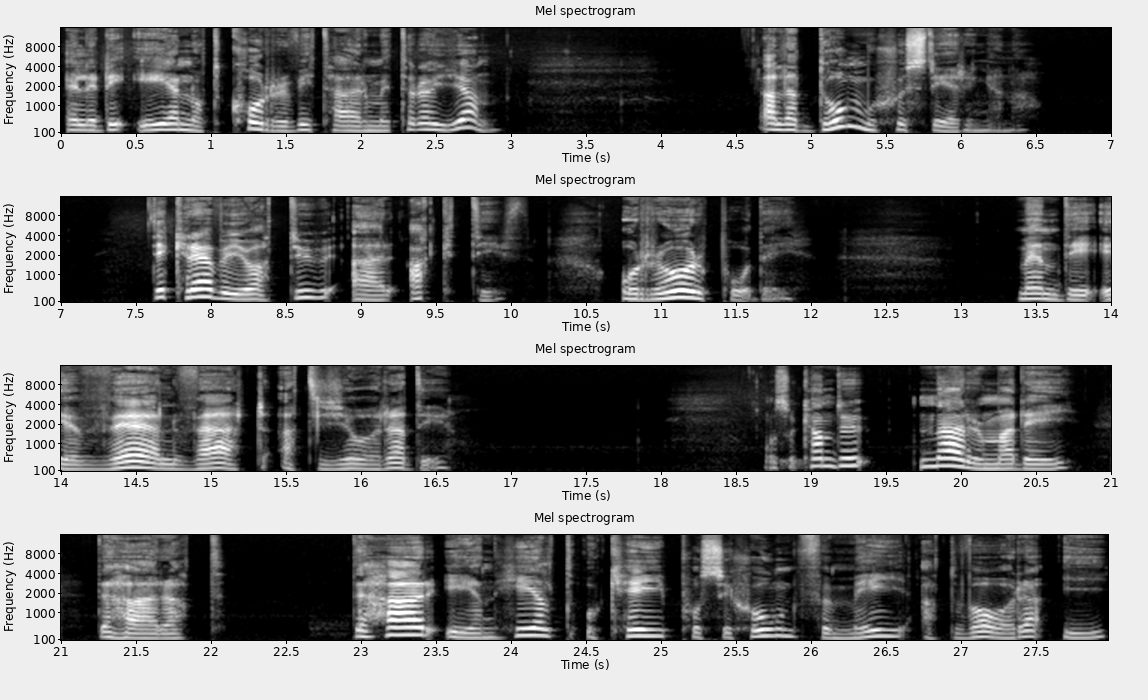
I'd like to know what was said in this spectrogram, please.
Eller det är något korvigt här med tröjan. Alla de justeringarna. Det kräver ju att du är aktiv och rör på dig. Men det är väl värt att göra det. Och så kan du närma dig det här att det här är en helt okej okay position för mig att vara i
